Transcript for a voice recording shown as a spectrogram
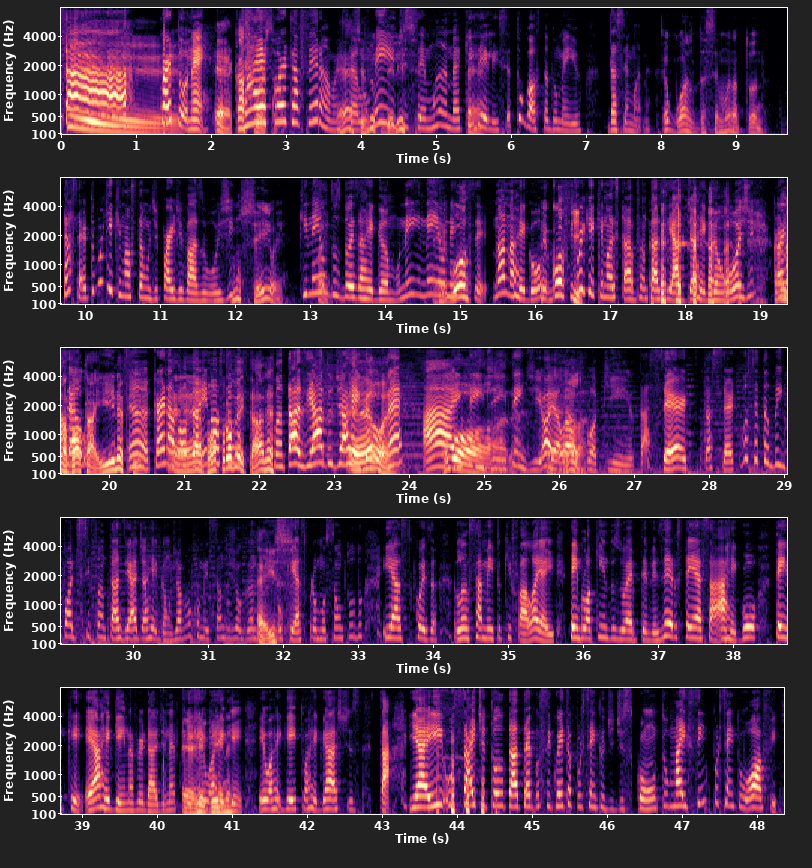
filho! Quartou, né? É, Já é quarta-feira, você Marcelo. que meio de semana, que É. delícia. Tu gosta do meio da semana? Eu gosto da semana toda. Tá certo. Por que, que nós estamos de par de vaso hoje? Não sei, ué. Que nenhum Ué. dos dois arregamos. Nem, nem eu, nem você. Não, não arregou. Arregou, filho? Por que, que nós estamos fantasiados de arregão hoje? Carnaval Marcelo? tá aí, né, filho? Ah, carnaval É, tá aí, vamos nós aproveitar, né? fantasiado de arregão, É, né? Ah, Vambora. entendi, entendi. Olha É, lá lá. os bloquinhos. Tá certo, tá certo. Você também pode se fantasiar de arregão. Já vou começando jogando É isso. o que? As promoção, tudo e as coisas, lançamento que fala. Olha aí, tem bloquinho dos web TVzeiros, tem essa arregou, tem o quê? É arreguei, na verdade, né? Porque É, eu arreguei, né? arreguei. Eu arreguei, tu arregastes. Tá. E aí, o site todo tá até com 50% de desconto, mais 5% off,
